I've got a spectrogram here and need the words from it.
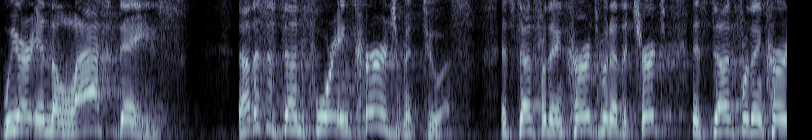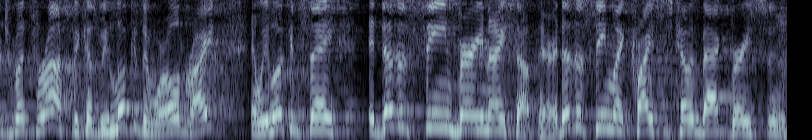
We are in the last days. Now, this is done for encouragement to us. It's done for the encouragement of the church. It's done for the encouragement for us because we look at the world, right? And we look and say, it doesn't seem very nice out there. It doesn't seem like Christ is coming back very soon.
